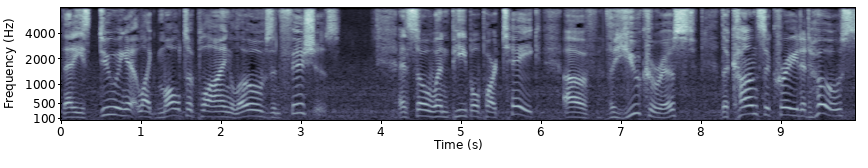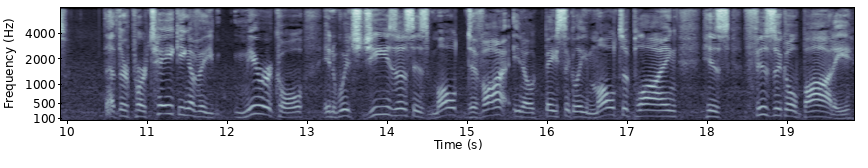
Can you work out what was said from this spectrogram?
that he's doing it like multiplying loaves and fishes. And so when people partake of the Eucharist, the consecrated host, that they're partaking of a miracle in which Jesus is mul- divine, you know, basically multiplying his physical body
